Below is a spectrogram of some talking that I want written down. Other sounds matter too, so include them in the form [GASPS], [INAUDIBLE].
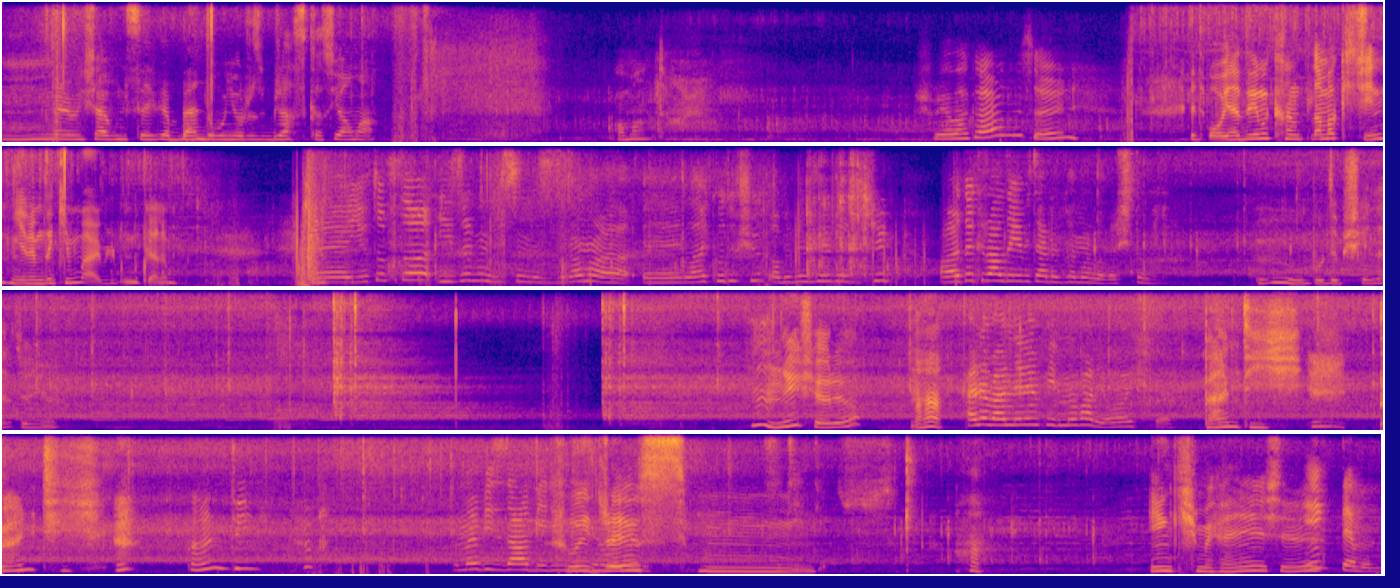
Merhaba arkadaşlar bugün sizlerle ben de oynuyoruz biraz kasıyor ama Aman tanrım Şuraya bakar mısın? Evet oynadığımı kanıtlamak için yanımda kim var bilin bakalım Ee, YouTube'da izlememişsinizdir ama e, like'ı düşük, aboneleri de düşük. Arda Kral diye bir tane kanal var işte. o. Oo, burada bir şeyler dönüyor ne işe yarıyor? Aha Hani benlerin filmi var ya o işte. Bendy. Bendy. Bendy. Ama biz daha birinci Free Dress. Hmm. Ink mekanizmi. İlk demon.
